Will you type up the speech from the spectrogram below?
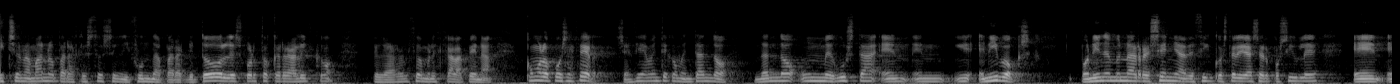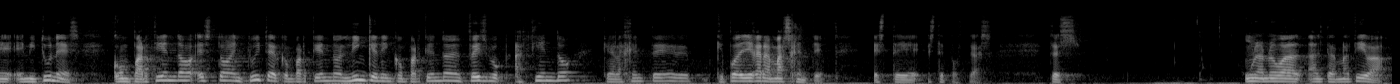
eche una mano para que esto se difunda, para que todo el esfuerzo que realizo, que realizo merezca la pena. ¿Cómo lo puedes hacer? Sencillamente comentando, dando un me gusta en en, en poniéndome una reseña de cinco estrellas, a ser posible, en, en, iTunes, compartiendo esto en Twitter, compartiendo en LinkedIn, compartiendo en Facebook, haciendo que la gente, que pueda llegar a más gente este, este podcast. Entonces, una nueva alternativa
